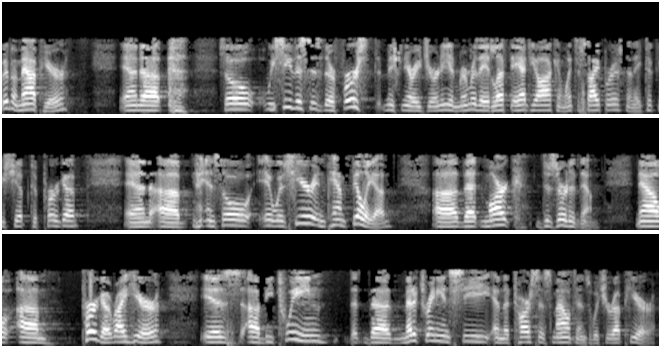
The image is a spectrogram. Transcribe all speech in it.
we have a map here. And uh, so we see this is their first missionary journey. And remember, they had left Antioch and went to Cyprus, and they took a ship to Perga. And, uh, and so it was here in Pamphylia uh, that Mark deserted them. Now, um, Perga, right here, is uh, between the, the Mediterranean Sea and the Tarsus Mountains, which are up here.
